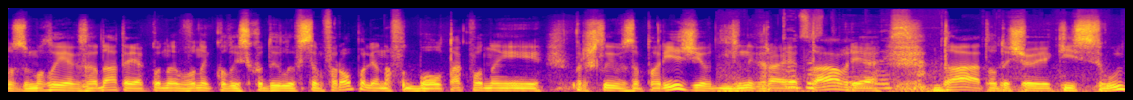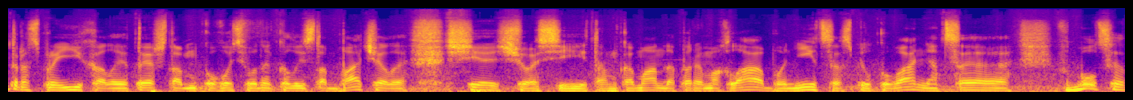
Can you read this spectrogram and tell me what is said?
змогли як згадати, як вони, вони колись ходили в Симферополі на футбол. Так вони прийшли в Запоріжжя. Для них грає Тут Таврія. Да, тут ще якісь ультрас приїхали, теж там когось вони колись там бачили, ще щось, і там команда перемогла або ні. Це спілкування. Це футбол, це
